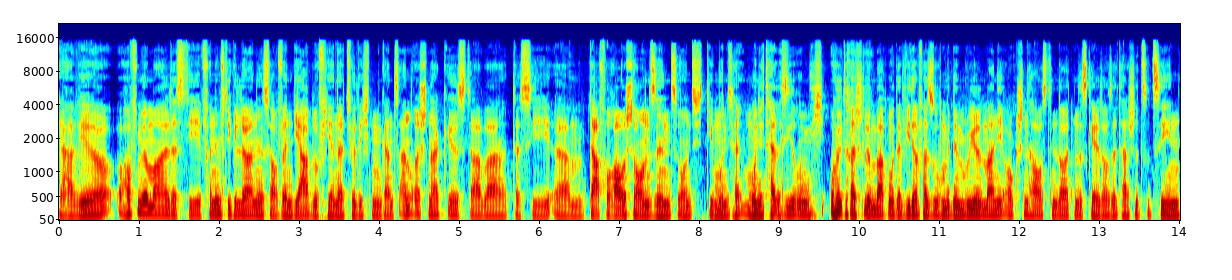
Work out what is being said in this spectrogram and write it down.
Ja, wir hoffen wir mal, dass die vernünftige Learnings, auch wenn Diablo 4 natürlich ein ganz anderer Schnack ist, aber dass sie ähm, da vorausschauend sind und die Moneta Monetarisierung nicht ultra schlimm machen oder wieder versuchen, mit dem Real Money Auction House den Leuten das Geld aus der Tasche zu ziehen.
